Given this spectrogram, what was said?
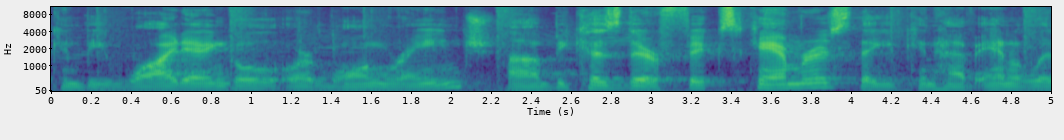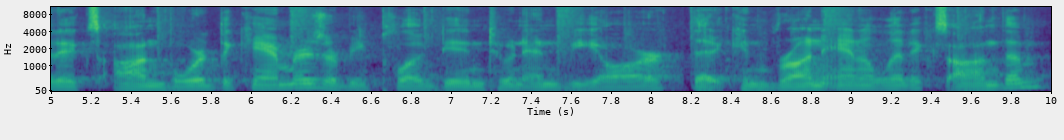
can be wide angle or long range. Uh, because they're fixed cameras, they can have analytics on board the cameras or be plugged into an NVR that can run analytics on them.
